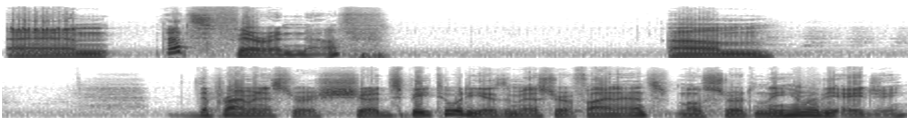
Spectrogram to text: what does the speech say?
And that's fair enough. Um, the prime minister should speak to it. He is the minister of finance, most certainly, him or the AG.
